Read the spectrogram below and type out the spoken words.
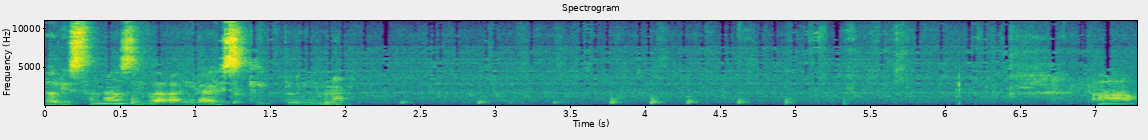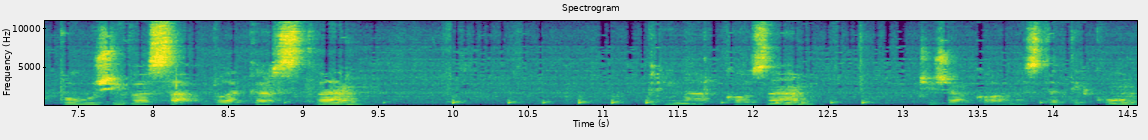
ktorý sa nazýva aj rajský plyn. A používa sa v lekárstve pri narkoze, čiže ako anestetikum.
